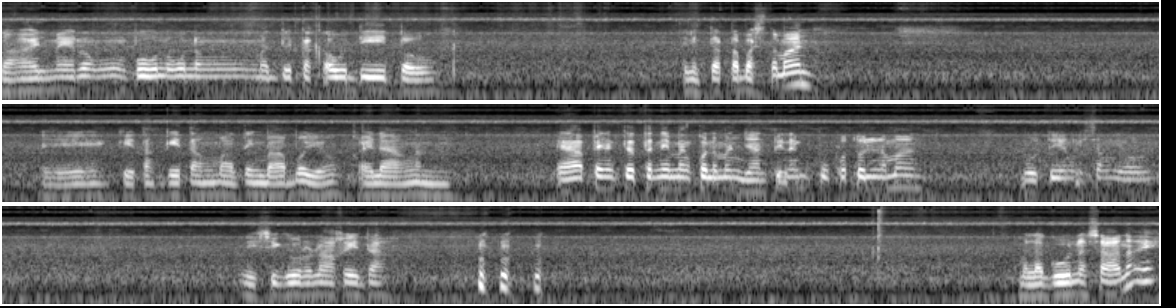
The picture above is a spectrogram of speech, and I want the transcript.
dahil mayroong puno ng madre cacao dito pinagtatabas naman eh kitang kitang mating baboy oh. kailangan kaya pinagtataniman ko naman dyan pinagpuputol naman Buti yung isang yun. Hindi siguro nakita. Malago na sana eh.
